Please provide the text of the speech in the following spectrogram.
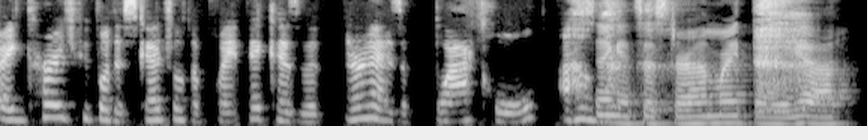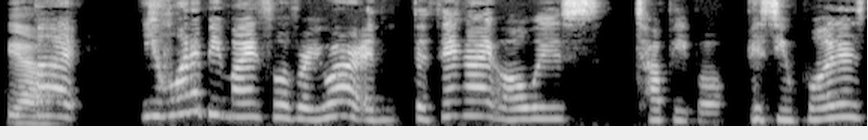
I encourage people to schedule an appointment because the internet is a black hole. Um, Sing it, sister. I'm right there. Yeah. Yeah. But you want to be mindful of where you are. And the thing I always tell people is you want to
